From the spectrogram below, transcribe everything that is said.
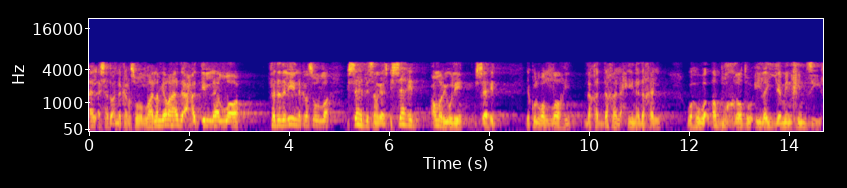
قال أشهد أنك رسول الله. لم يرى هذا أحد إلا الله. فده دليل أنك رسول الله. الشاهد لسه ما جاش الشاهد عمر يقول إيه؟ الشاهد يقول والله لقد دخل حين دخل وهو أبغض إلي من خنزير.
